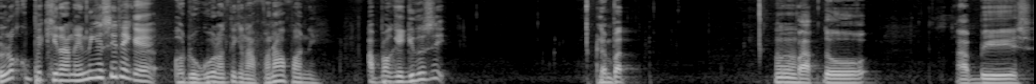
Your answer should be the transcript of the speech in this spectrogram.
Lu kepikiran ini gak sih nih kayak, aduh gue nanti kenapa-napa nih? Apa kayak gitu sih? Tempat waktu habis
